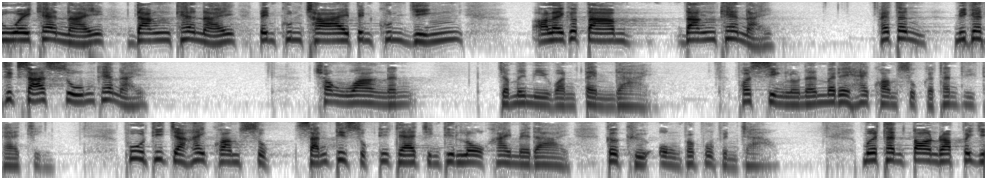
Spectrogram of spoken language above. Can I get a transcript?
รวยแค่ไหน ดังแค่ไหน เป็นคุณชาย เป็นคุณหญิง อะไรก็ตามดังแค่ไหน ให้ท่านมีการศึกษาสูงแค่ไหน ช่องว่างนั้นจะไม่มีวันเต็มได้ เพราะสิ่งเหล่านั้นไม่ได้ให้ความสุขกับท่านที่แท้จริง ผู้ที่จะให้ความสุขสันติสุขที่แท้จริงที่โลกให้ไม่ได้ ก็คือองค์พระผู้เป็นเจ้า เมื่อท่านต้อนรับพระเย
